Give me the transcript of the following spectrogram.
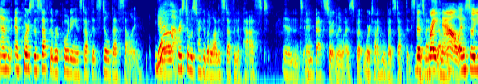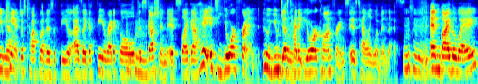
and of course the stuff that we're quoting is stuff that's still best selling. You know, Yeah. Kristin was talking about a lot of stuff in the past and and Beth certainly was, but we're talking about stuff that's that's right now and so you Yeah. can't just talk about it as a the- as like a theoretical Mhm. discussion it's like a hey it's your friend who you just Mhm. had at your conference is telling women this Mhm. and by the way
